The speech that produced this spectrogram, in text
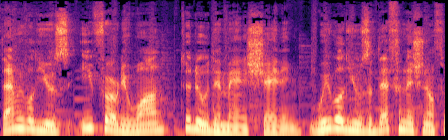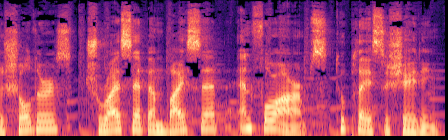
Then we will use E31 to do the main shading. We will use the definition of the shoulders, tricep and bicep and forearms to place the shading.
